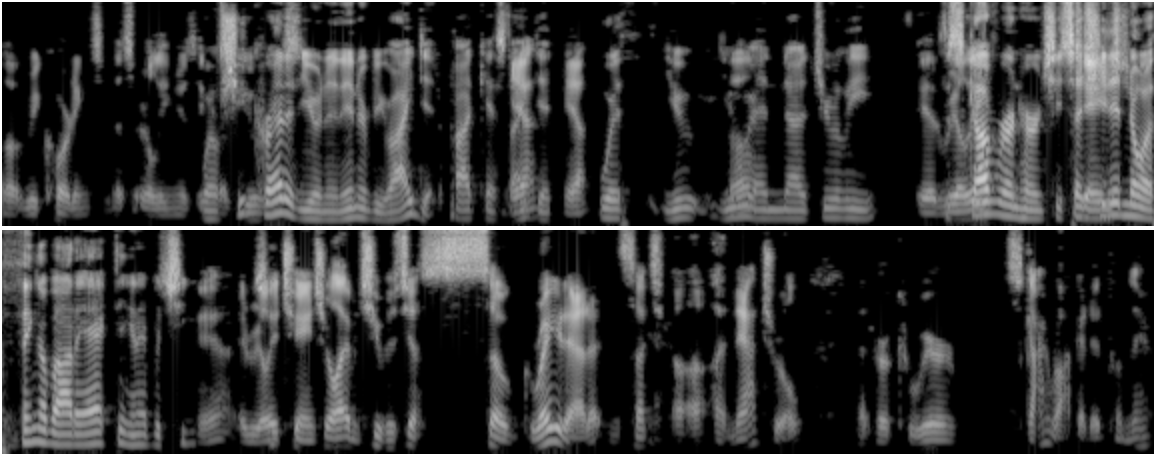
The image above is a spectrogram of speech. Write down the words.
uh, recording some of this early music. Well, she credited you in an interview I did, a podcast yeah, I did, yeah. with you, you Oh. and uh, Julie it discovering her, and she said she didn't know a thing about acting, and but she Yeah, it really changed her life, and she was just so great at it and such a, a natural that her career skyrocketed from there.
